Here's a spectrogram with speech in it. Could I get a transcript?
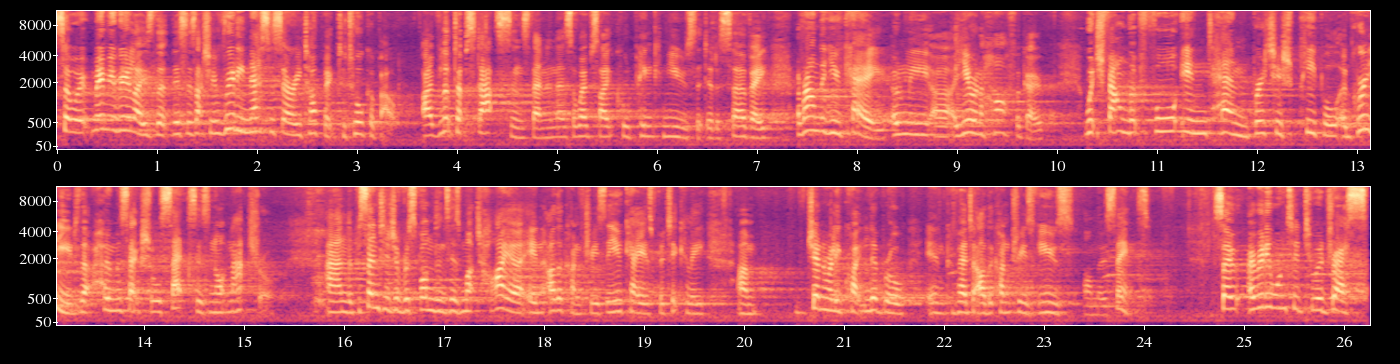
so it made me realize that this is actually a really necessary topic to talk about. I've looked up stats since then, and there's a website called Pink News that did a survey around the UK only uh, a year and a half ago, which found that four in 10 British people agreed that homosexual sex is not natural. And the percentage of respondents is much higher in other countries. The UK is particularly um, generally quite liberal in compared to other countries' views on those things. So I really wanted to address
